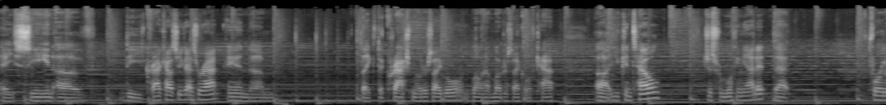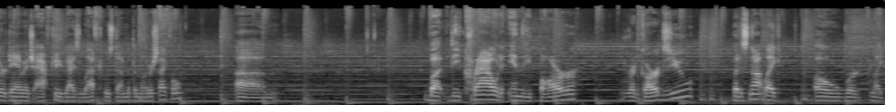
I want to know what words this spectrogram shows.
a scene of the crack house you guys were at, and um, like the crashed motorcycle and blown up motorcycle of Cap. Uh, you can tell just from looking at it that further damage after you guys left was done to the motorcycle. Um, but the crowd in the bar regards you, but it's not like, oh, we're like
